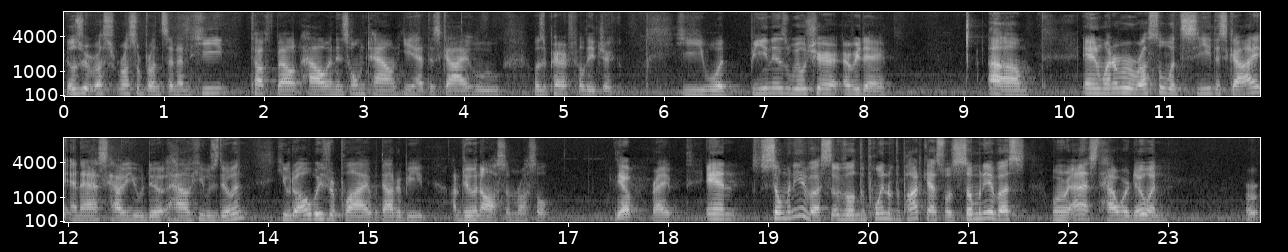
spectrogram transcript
it was with Rus- Russell Brunson, and he talked about how in his hometown he had this guy who was a paraplegic. He would be in his wheelchair every day, um, and whenever Russell would see this guy and ask how he would do how he was doing, he would always reply without a beat, "I'm doing awesome, Russell." Yep. right? And so many of us, the point of the podcast was so many of us, when we're asked how we're doing, or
